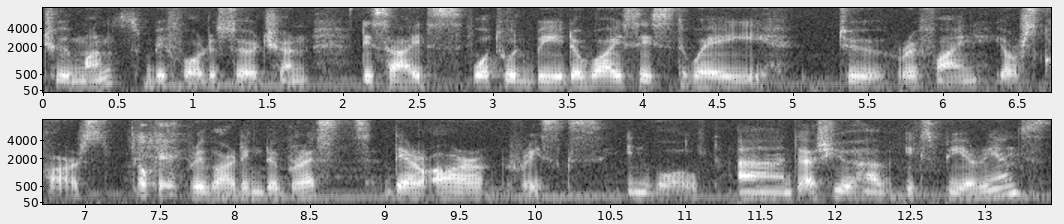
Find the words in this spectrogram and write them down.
two months before the surgeon decides what would be the wisest way to refine your scars. Okay. Regarding the breasts, there are risks involved. And as you have experienced,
